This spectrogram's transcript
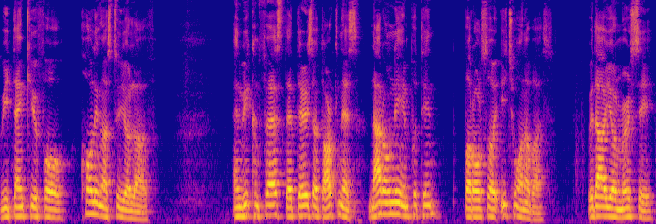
we thank you for calling us to your love. And we confess that there is a darkness not only in Putin, but also each one of us. Without your mercy,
